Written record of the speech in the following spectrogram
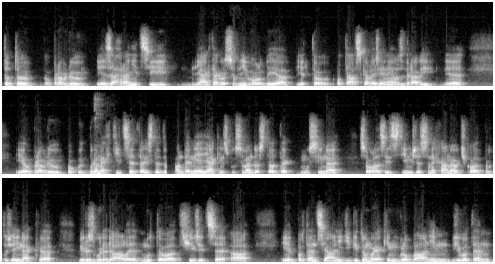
toto opravdu je za hranicí nějak tak osobní volby a je to otázka veřejného zdraví. Je, je opravdu, pokud budeme chtít se tady z této pandemie nějakým způsobem dostat, tak musíme souhlasit s tím, že se necháme očkovat, protože jinak eh, virus bude dále mutovat, šířit se a je potenciálně díky tomu, jakým globálním životem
